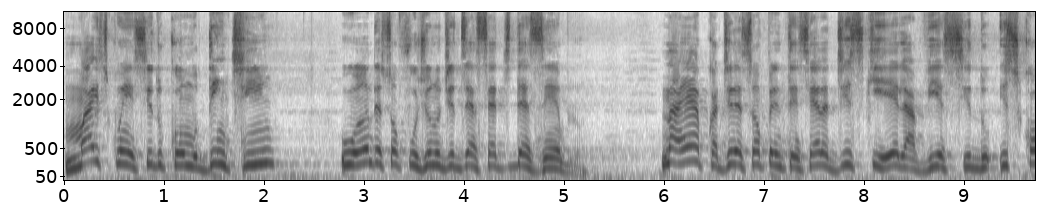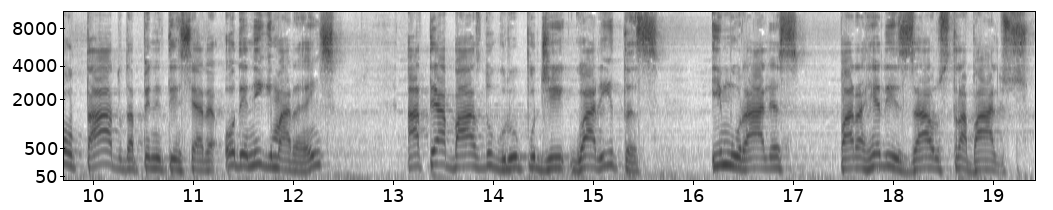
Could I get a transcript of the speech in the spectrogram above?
mais conhecido como Dentinho, o Anderson fugiu no dia 17 de dezembro. Na época, a direção penitenciária disse que ele havia sido escoltado da penitenciária Odeni Guimarães até a base do grupo de guaritas e muralhas para realizar os trabalhos.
